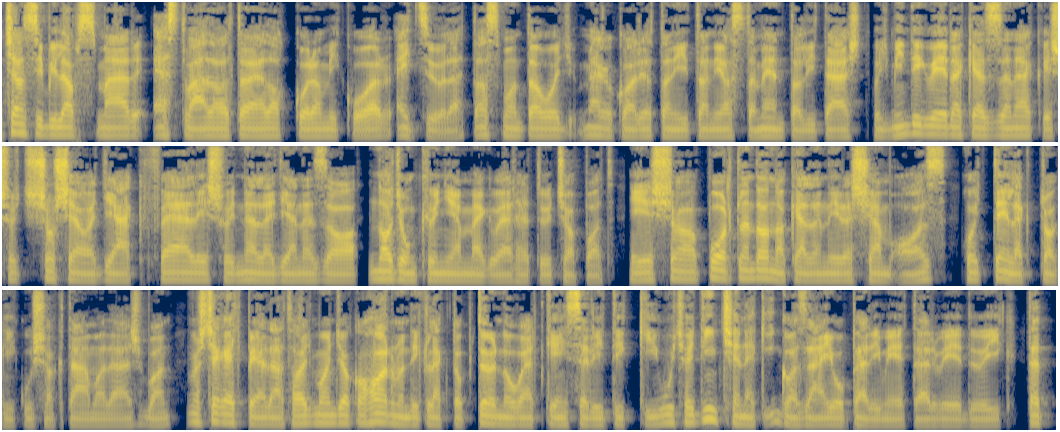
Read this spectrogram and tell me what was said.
Chelsea Billups már ezt vállalta el akkor, amikor egyző lett. Azt mondta, hogy meg akarja tanítani azt a mentalitást, hogy mindig védekezzenek, és hogy sose adják fel, és hogy ne legyen ez a nagyon könnyen megverhető csapat. És a Portland annak ellenére sem az, hogy tényleg tragikusak támadásban. Most csak egy példát hagy mondjak, a harmadik legtöbb turnovert kényszerítik ki, úgyhogy nincsenek igazán jó perimétervédőik. Tehát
